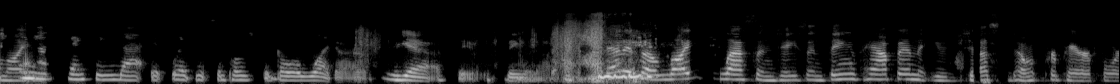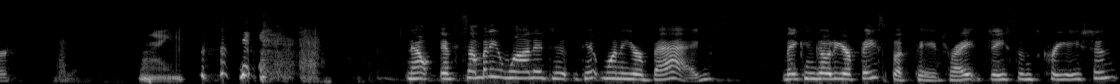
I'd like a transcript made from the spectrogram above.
life. not expecting that it wasn't supposed to go water. Yeah, they they were not. That is a life lesson, Jason. Things happen that you just don't prepare for. Fine. Now, if somebody wanted to get one of your bags, they can go to your Facebook page, right? Jason's Creations.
